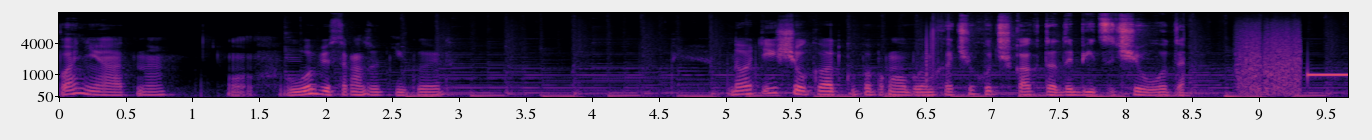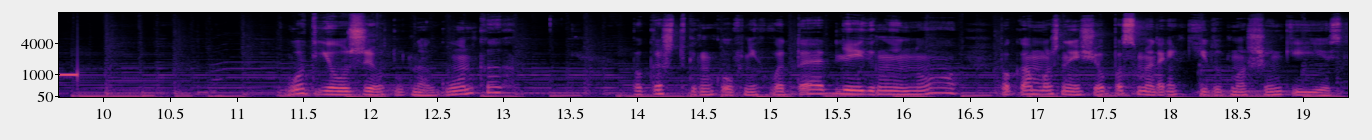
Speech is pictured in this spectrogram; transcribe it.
Понятно. О, в лобби сразу кикает. Давайте еще катку попробуем. Хочу хоть как-то добиться чего-то. Вот я уже тут на гонках. Пока что игроков не хватает для игры, но пока можно еще посмотреть, какие тут машинки есть.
